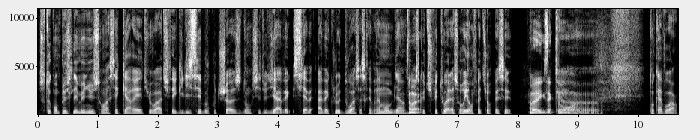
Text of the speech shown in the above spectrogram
surtout qu'en plus les menus sont assez carrés, tu vois, tu fais glisser beaucoup de choses. Donc si tu dis avec si avec le doigt, ça serait vraiment bien parce que tu fais tout à la souris en fait sur PC. Ouais, exactement. Donc à voir.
